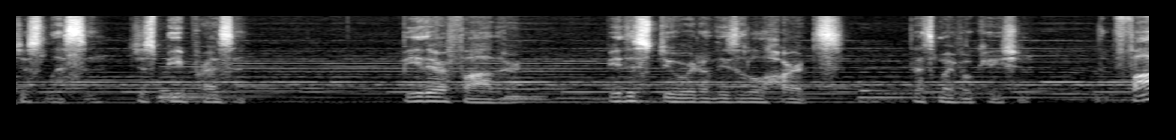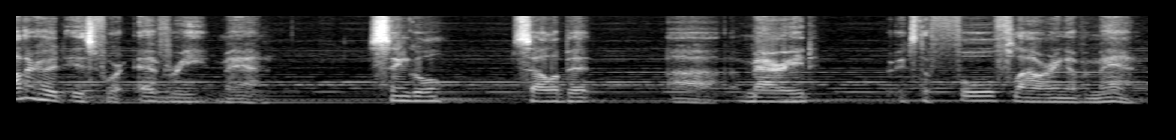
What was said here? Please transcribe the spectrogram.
Just listen. Just be present. Be their father. Be the steward of these little hearts. That's my vocation. Fatherhood is for every man. Single, celibate, uh, married. It's the full flowering of a man.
